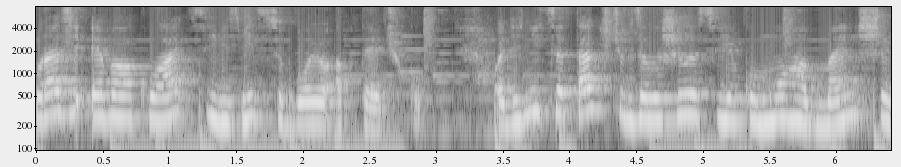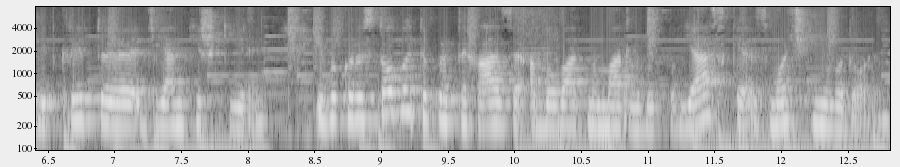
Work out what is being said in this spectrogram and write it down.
У разі евакуації візьміть з собою аптечку. Одягніться так, щоб залишилося якомога менше відкритої ділянки шкіри, і використовуйте протигази або ватно-марлеві пов'язки, змочені водою.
